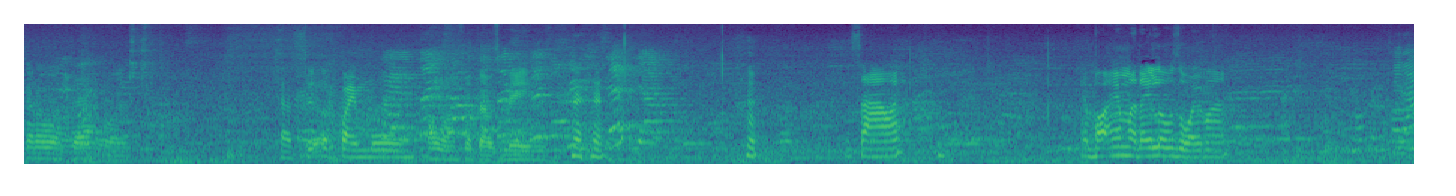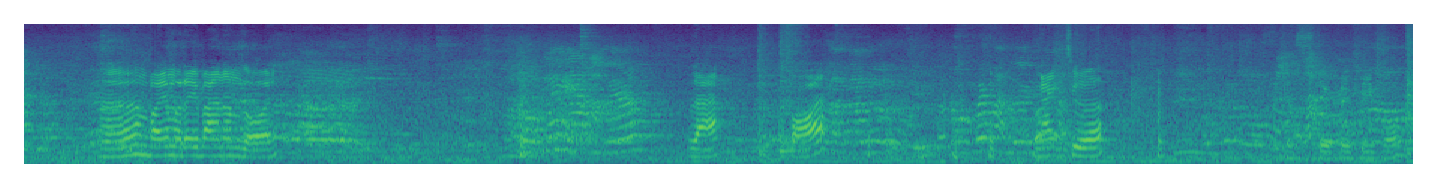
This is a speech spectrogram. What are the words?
kind of want that one. sữa khoai môn Oh, I thought that was me. sao ấy em bọn em ở đây lâu rồi mà à, bọn em ở đây 3 năm rồi dạ có ngay chưa? Stupid people.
